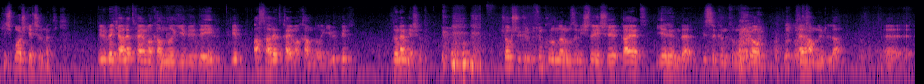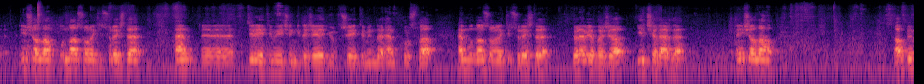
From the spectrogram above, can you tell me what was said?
Hiç boş geçirmedik. Bir vekalet kaymakamlığı gibi değil, bir asalet kaymakamlığı gibi bir dönem yaşadık. Çok şükür bütün kurumlarımızın işleyişi gayet yerinde. Bir sıkıntımız yok. Elhamdülillah. Ee, inşallah bundan sonraki süreçte hem e, dil eğitimi için gideceği yurt dışı eğitiminde hem kursta hem bundan sonraki süreçte görev yapacağı ilçelerde inşallah Rabbim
